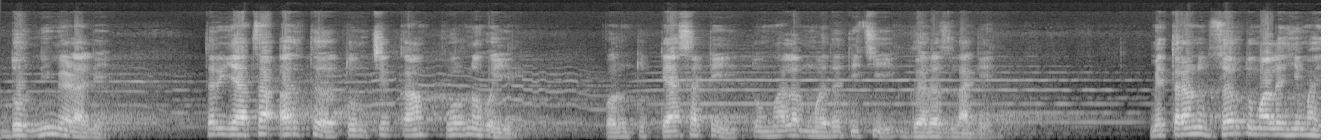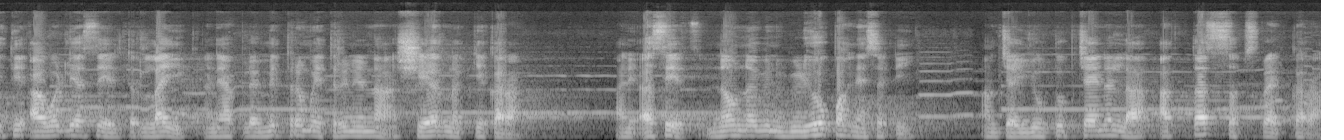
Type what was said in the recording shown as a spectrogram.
दोन्ही मिळाले तर याचा अर्थ तुमचे काम पूर्ण होईल परंतु त्यासाठी तुम्हाला मदतीची गरज लागेल. मित्रांनो जर तुम्हाला ही माहिती आवडली असेल तर लाईक आणि आपल्या मित्रमैत्रिणींना शेअर नक्की करा. आणि असेच नवनवीन व्हिडिओ पाहण्यासाठी आमच्या यूट्यूब चॅनलला आत्ताच सबस्क्राईब करा.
